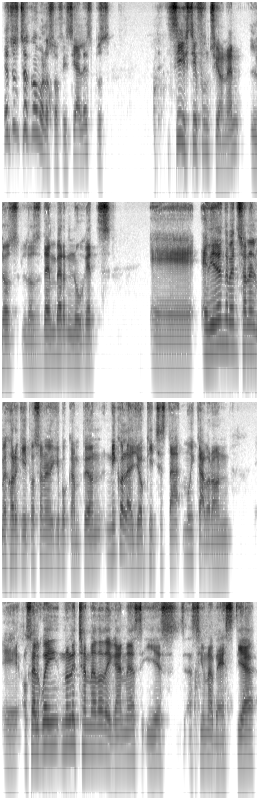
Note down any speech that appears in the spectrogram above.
Estos son como los oficiales, pues sí, sí funcionan. Los, los Denver Nuggets, eh, evidentemente son el mejor equipo, son el equipo campeón. Nikola Jokic está muy cabrón. Eh, o sea, el güey no le echa nada de ganas y es así una bestia.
